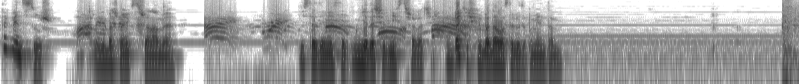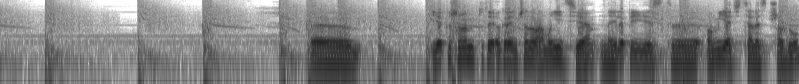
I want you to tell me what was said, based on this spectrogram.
Tak więc cóż, zobaczmy jak strzelamy. Niestety, niestety nie da się w nich strzelać. W becie się chyba dało z tego co pamiętam. Ehm, jako, że mamy tutaj ograniczoną amunicję, najlepiej jest e, omijać cele z przodu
